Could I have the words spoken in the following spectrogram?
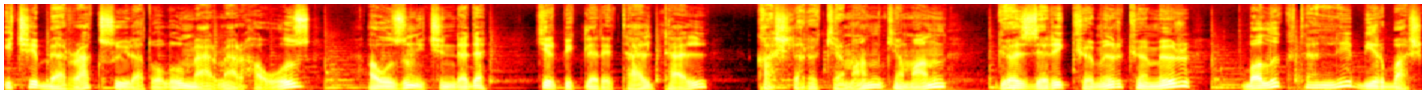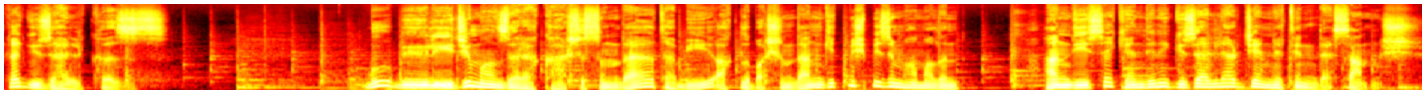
içi berrak suyla dolu mermer havuz, havuzun içinde de kirpikleri tel tel, kaşları keman keman, gözleri kömür kömür, balık tenli bir başka güzel kız. Bu büyüleyici manzara karşısında tabii aklı başından gitmiş bizim hamalın. Handi ise kendini güzeller cennetinde sanmış.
